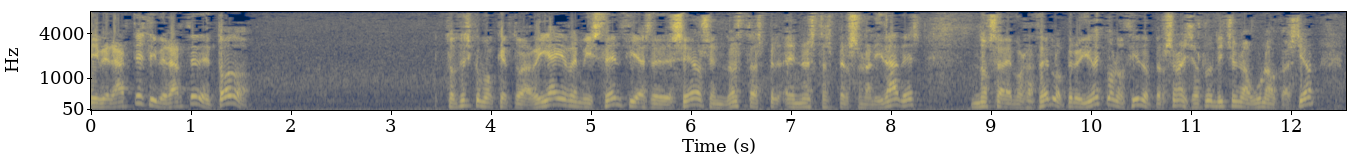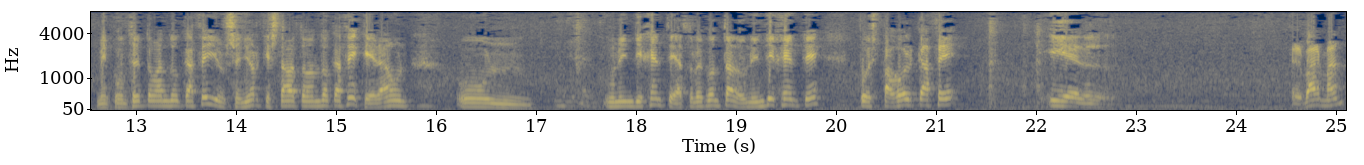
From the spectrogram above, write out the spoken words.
Liberarte es liberarte de todo. Entonces como que todavía hay reminiscencias de deseos en nuestras, en nuestras personalidades, no sabemos hacerlo, pero yo he conocido personas, ya os lo he dicho en alguna ocasión, me encontré tomando un café y un señor que estaba tomando café, que era un, un, un indigente, ya te lo he contado, un indigente, pues pagó el café y el, el barman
